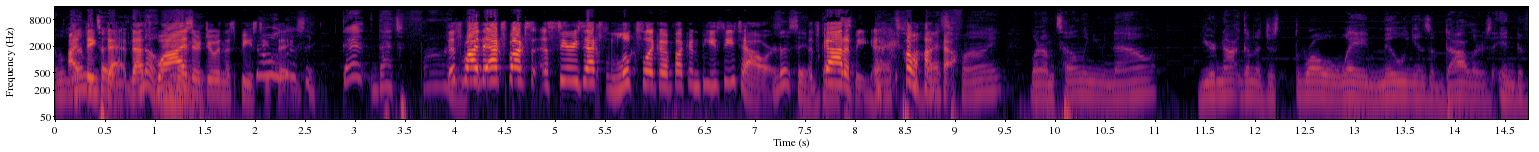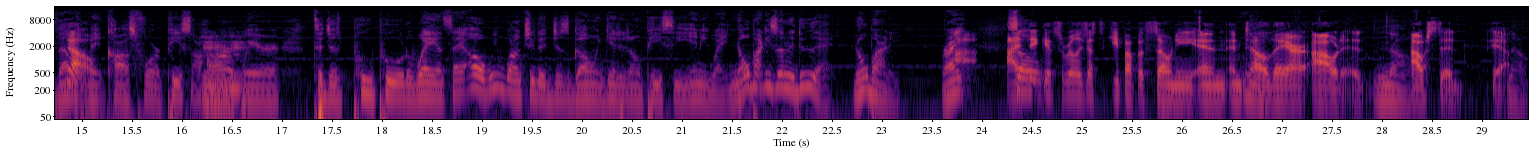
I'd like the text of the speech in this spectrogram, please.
Let I think tell you- that that's no, why listen. they're doing this PC No, thing. listen, that that's fine. That's why the Xbox Series X looks like a fucking PC tower. Listen, it's got to be. That's, Come on that's now. fine. But I'm telling you now, you're not gonna just throw away millions of dollars in development costs for a piece of Mm-hmm. hardware to just poo-poo it away and say, "Oh, we want you to just go and get it on PC anyway." Nobody's gonna do that. Nobody, right? I So- think it's really just to keep up with Sony and until they are outed, no. ousted, Yeah. No.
